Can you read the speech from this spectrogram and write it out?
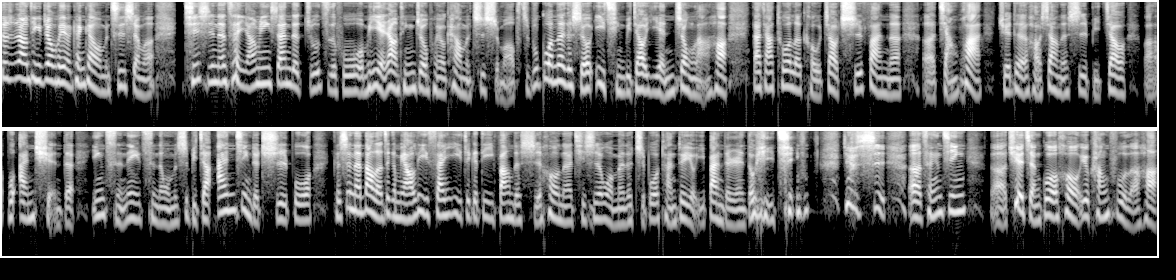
就是让听众朋友看看我们吃什么。其实呢，在阳明山的竹子湖，我们也让听众朋友看我们吃什么。只不过那个时候疫情比较严重了哈，大家脱了口罩吃饭呢，呃，讲话觉得好像呢是比较呃不安全的。因此那一次呢，我们是比较安静的吃播。可是呢，到了这个苗栗三义这个地方的时候呢，其实我们的直播团队有一半的人都已经 就是呃曾经呃确诊过后又康复了哈，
